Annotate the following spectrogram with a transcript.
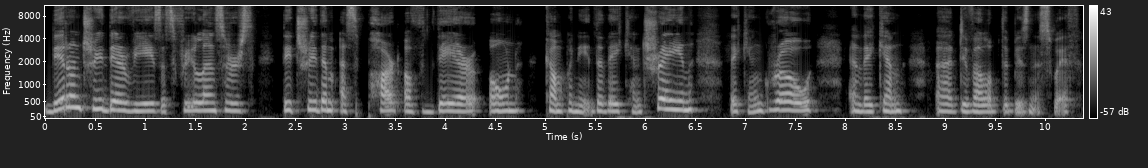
They don't treat their VAs as freelancers. They treat them as part of their own company that they can train, they can grow, and they can uh, develop the business with.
